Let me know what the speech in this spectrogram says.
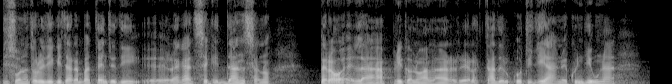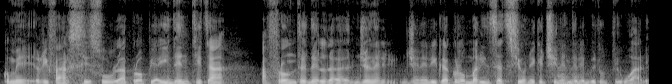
di suonatori di chitarra battente, di eh, ragazze che danzano, però la applicano alla realtà del quotidiano e quindi una come rifarsi sulla propria identità a fronte della gener- generica globalizzazione che ci renderebbe tutti uguali.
